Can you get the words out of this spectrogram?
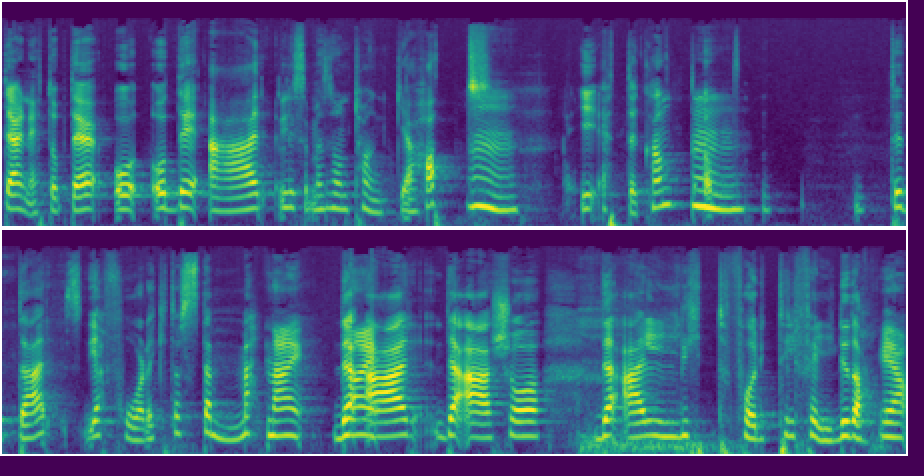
Det er nettopp det. Og, og det er liksom en sånn tanke jeg har hatt Mm. i etterkant. At det der Jeg får det ikke til å stemme. Nei. Det nei. er, det er så Det er litt for tilfeldig, da. Ja.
